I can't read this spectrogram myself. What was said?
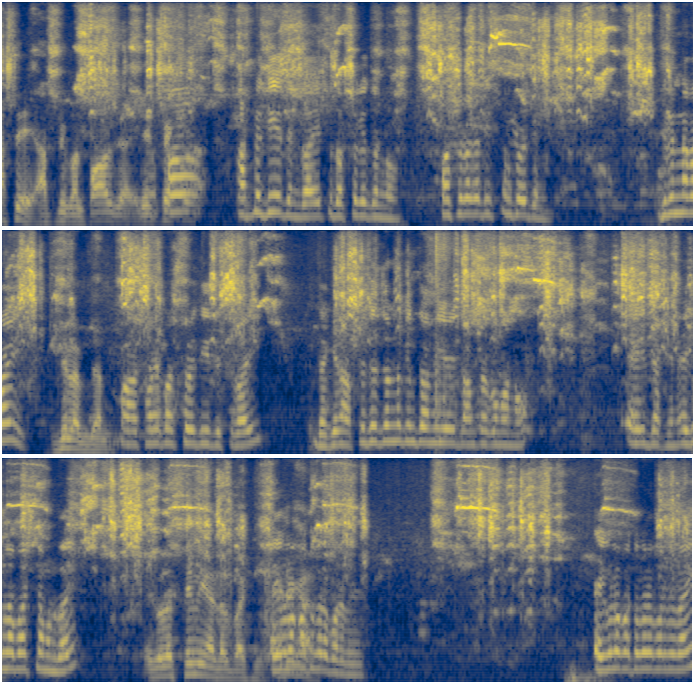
আছে আপনি কোন পাওয়া যায়। আপনি দিয়ে দেন ভাই একটু দর্শকের জন্য। পাঁচশো টাকা ডিসকাউন্ট করে দেন। দেবেন না ভাই? দিলাম যান সাড়ে পাঁচ করে দিয়ে দিচ্ছে ভাই। দেখেন আপনাদের জন্য কিন্তু আমি এই দামটা কমানো। এই দেখেন এগুলো বাস কেমন ভাই? এগুলো সেমি অ্যাডাল পাখি। এগুলো কত করে পড়বে? এগুলো কত করে পড়বে ভাই?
